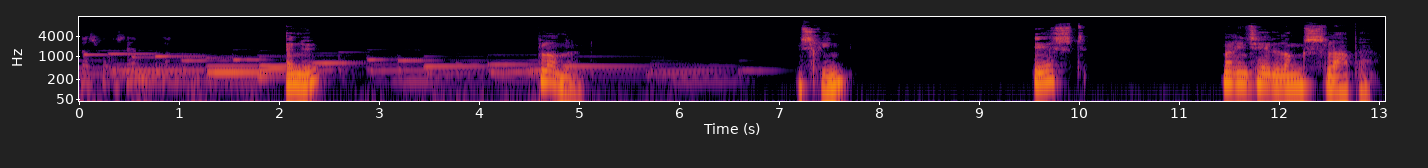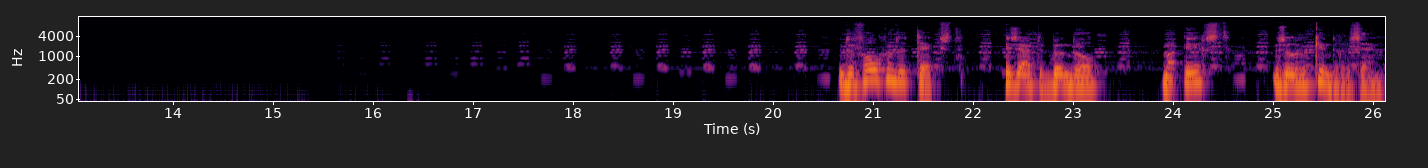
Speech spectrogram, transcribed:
Dat is volgens hem lang genoeg. En nu? Plannen. Misschien. Eerst maar eens heel lang slapen. De volgende tekst is uit de bundel Maar eerst zullen we kinderen zijn.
